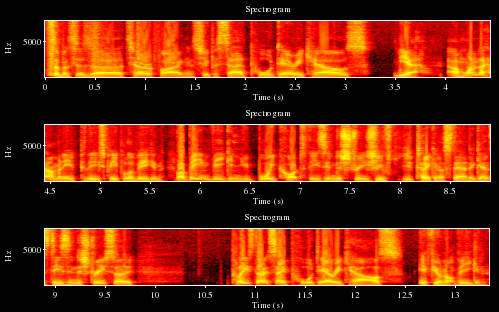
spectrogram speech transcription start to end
Someone says, uh, "Terrifying and super sad, poor dairy cows." Yeah, I wonder how many of these people are vegan. By being vegan, you boycott these industries. You've you've taken a stand against these industries. So please don't say poor dairy cows if you're not vegan,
